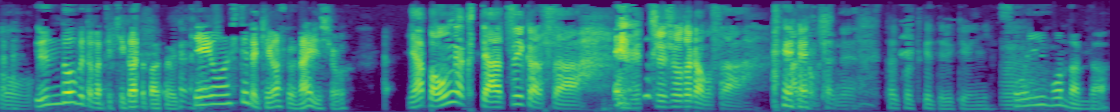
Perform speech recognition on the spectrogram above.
うん運動部とかって怪我とかあったら、軽音してて怪我するのないでしょ？やっぱ音楽って熱いからさ、熱中症とかもさ、あるかもしれない。かっこつけてる急に。うんそういうもんなんだ。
